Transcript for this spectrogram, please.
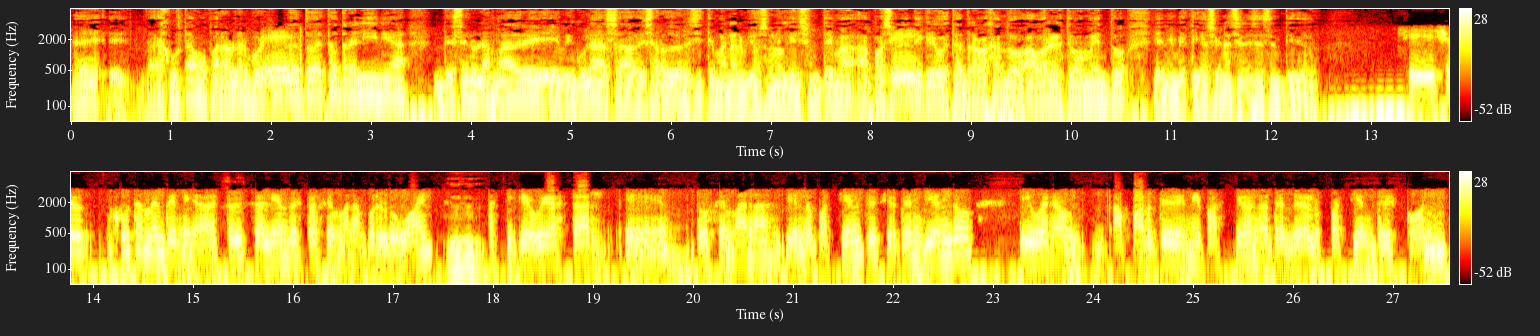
ajustamos para hablar, por ejemplo, de toda esta otra línea de células madre vinculadas a desarrollo del sistema nervioso, ¿no? que es un tema apasionante. Creo que están trabajando ahora en este momento en investigaciones en ese sentido. Sí, yo justamente, mira, estoy saliendo esta semana por Uruguay, así que voy a estar eh, dos semanas viendo pacientes y atendiendo. Y bueno, aparte de mi pasión, atender a los pacientes con,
